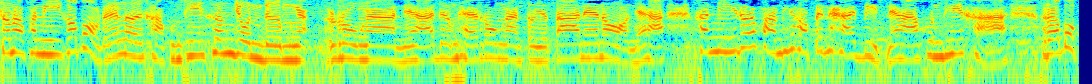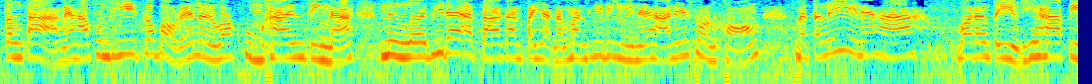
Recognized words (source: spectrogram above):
สำหรับคันนี้ก็บอกได้เลยค่ะ คุณพี่เครื่องยนต์เดิมโรงงานนะคะเดิมแท้โรงงานโตโยต้าแน่นอนนะคะคันนี้ด้วยความที่เขาเป็นไฮบริดนะคะ คุณพี่ขาระบบต่างๆนะคะ คุณพี่ก็บอกได้เลยว่าคุ้มค่าจริงๆนะหนึ่งเลยพี่ได้อัตราการประหยัดน้ำมันที่ดีนะคะ ในส่วนของแบตเตอรี่นะคะวารันตีอยู่ที่ 5 ปี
